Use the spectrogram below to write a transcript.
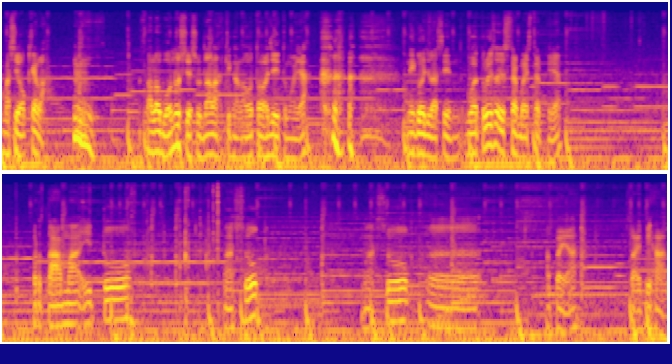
masih oke okay lah. Kalau bonus ya sudahlah tinggal auto aja itu mah ya. Ini gue jelasin. Gue tulis aja step by step ya. Pertama itu masuk masuk eh, apa ya slightly hard.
